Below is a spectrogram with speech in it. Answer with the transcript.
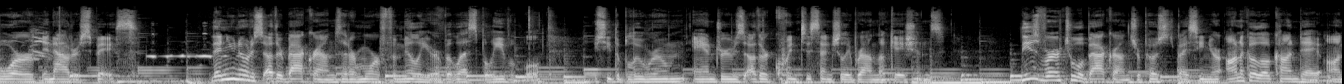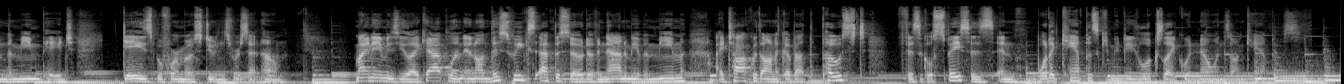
or in outer space. Then you notice other backgrounds that are more familiar but less believable. You see the Blue Room, Andrews, other quintessentially brown locations. These virtual backgrounds were posted by senior Annika Lokonde on the meme page days before most students were sent home. My name is Eli Kaplan, and on this week's episode of Anatomy of a Meme, I talk with Annika about the post, physical spaces, and what a campus community looks like when no one's on campus.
